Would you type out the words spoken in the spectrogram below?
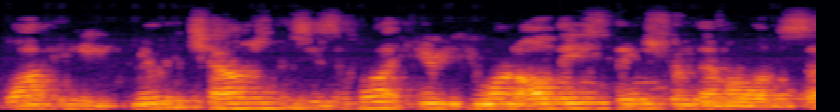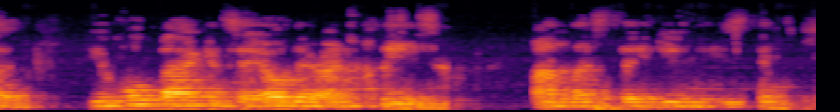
Why he really challenged this. He said, What? You, you want all these things from them all of a sudden. You hold back and say, Oh, they're unclean unless they do these things.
